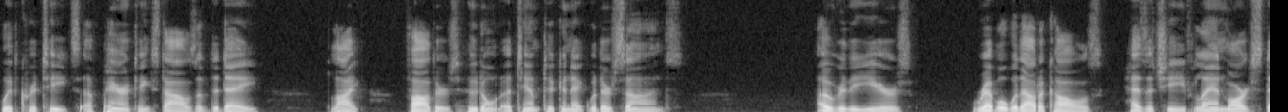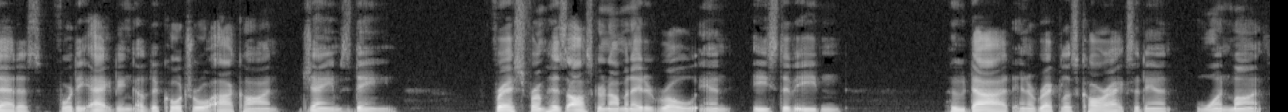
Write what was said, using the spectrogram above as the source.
with critiques of parenting styles of the day, like fathers who don't attempt to connect with their sons. Over the years, Rebel Without a Cause has achieved landmark status for the acting of the cultural icon James Dean. Fresh from his Oscar nominated role in East of Eden, who died in a reckless car accident one month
